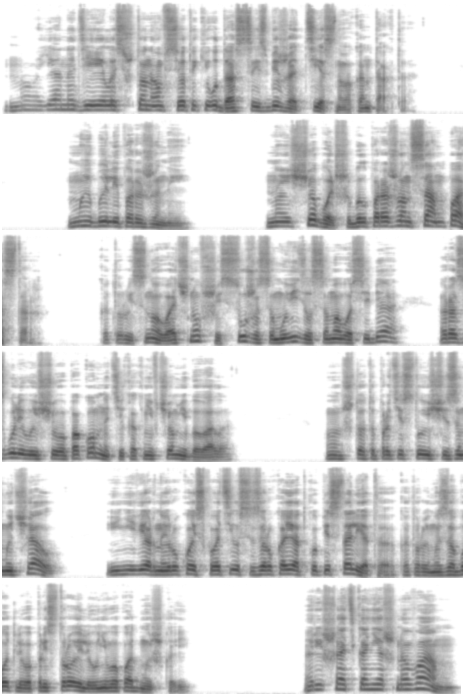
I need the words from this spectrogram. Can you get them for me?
Но я надеялась, что нам все-таки удастся избежать тесного контакта. Мы были поражены. Но еще больше был поражен сам пастор, который, снова очнувшись, с ужасом увидел самого себя, разгуливающего по комнате, как ни в чем не бывало. Он что-то протестующе замычал и неверной рукой схватился за рукоятку пистолета, который мы заботливо пристроили у него под мышкой. «Решать, конечно, вам»,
